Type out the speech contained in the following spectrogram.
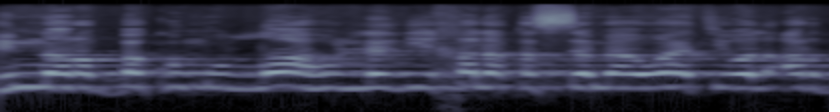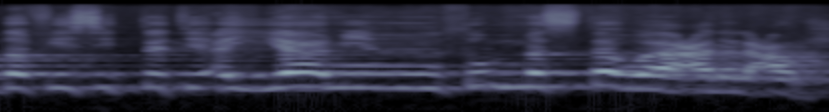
إن ربكم الله الذي خلق السماوات والأرض في ستة أيام ثم استوى على العرش.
